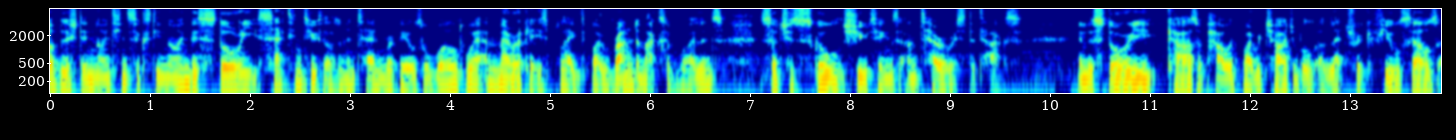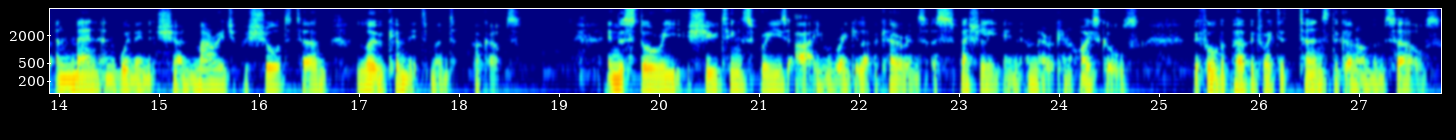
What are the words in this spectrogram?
Published in 1969, this story, set in 2010, reveals a world where America is plagued by random acts of violence, such as school shootings and terrorist attacks. In the story, cars are powered by rechargeable electric fuel cells, and men and women shun marriage for short term, low commitment hookups. In the story, shooting sprees are a regular occurrence, especially in American high schools, before the perpetrator turns the gun on themselves.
